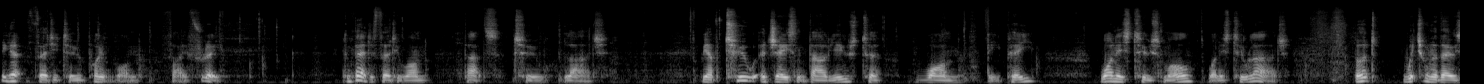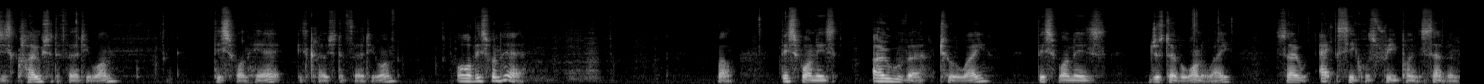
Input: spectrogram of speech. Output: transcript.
we get 32.153. Compared to 31, that's too large we have two adjacent values to 1 dp. One is too small, one is too large. But which one of those is closer to 31? This one here is closer to 31, or this one here? Well, this one is over 2 away, this one is just over 1 away, so x equals 3.7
